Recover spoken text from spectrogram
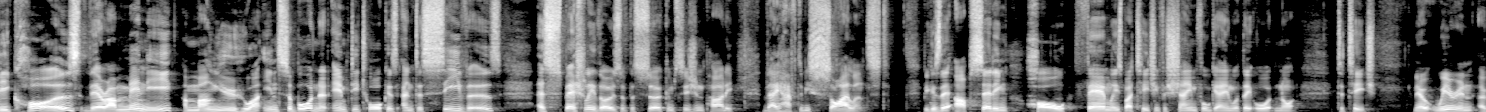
because there are many among you who are insubordinate, empty talkers, and deceivers, especially those of the circumcision party. They have to be silenced because they're upsetting whole families by teaching for shameful gain what they ought not to teach. Now, we're in a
